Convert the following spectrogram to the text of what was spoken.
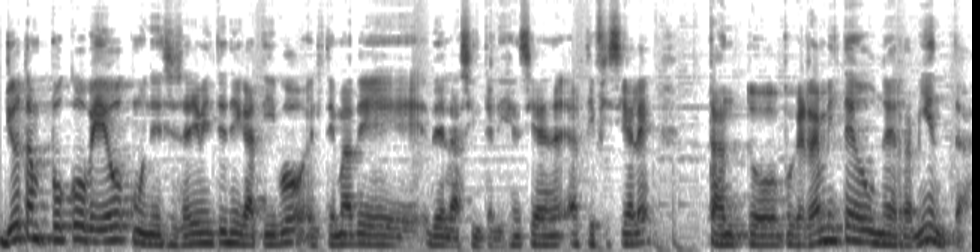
Yo tampoco veo como necesariamente negativo el tema de, de las inteligencias artificiales, tanto porque realmente es una herramienta,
